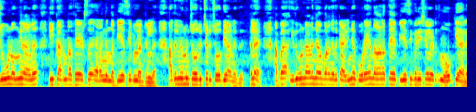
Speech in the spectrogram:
ജൂൺ ഒന്നിനാണ് ഈ കറണ്ട് അഫയേഴ്സ് ഇറങ്ങുന്നത് പി എസ് സി ബുള്ളറ്റിനിൽ അതിൽ നിന്നും ചോദിച്ചൊരു ചോദ്യമാണിത് അല്ലെ? അപ്പൊ ഇതുകൊണ്ടാണ് ഞാൻ പറഞ്ഞത് കഴിഞ്ഞ കുറേ നാളത്തെ പി എസ് സി പരീക്ഷകൾ എടുത്ത് നോക്കിയാൽ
